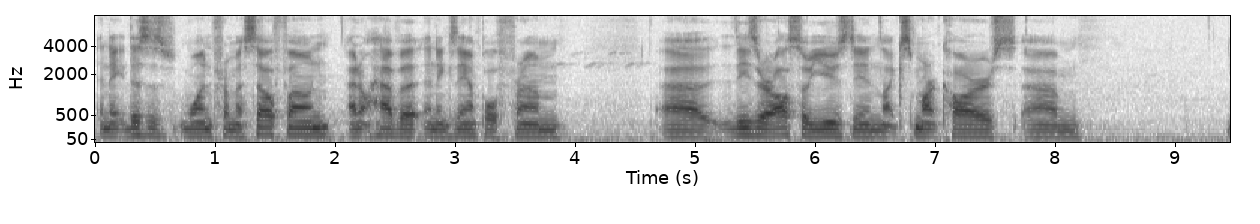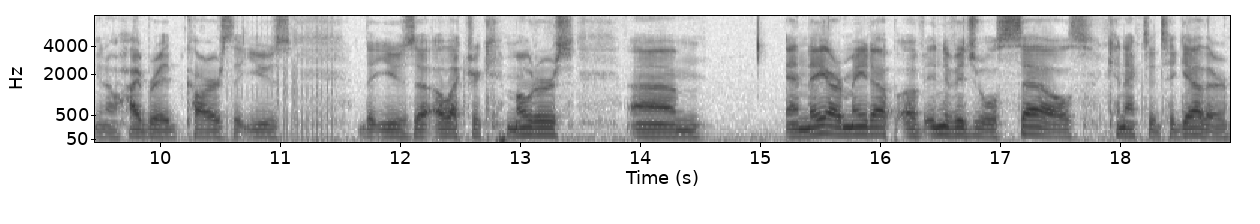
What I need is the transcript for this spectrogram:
and this is one from a cell phone. I don't have a, an example from uh, these are also used in like smart cars um, you know hybrid cars that use that use uh, electric motors. Um, and they are made up of individual cells connected together.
